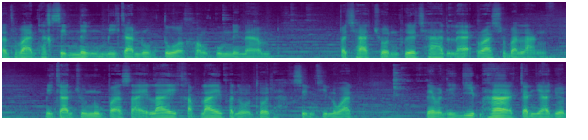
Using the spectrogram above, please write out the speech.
รัฐบาลทักษิณหนึ่งมีการรวมตัวของกลุ่มในนาม ประชาชนเพื่อชาติและราชบัลลังก์มีการชุมนุมปราศัยไล่ขับไล่พลโททักษิณชินวัตรในวันที่ 25 กันยายน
